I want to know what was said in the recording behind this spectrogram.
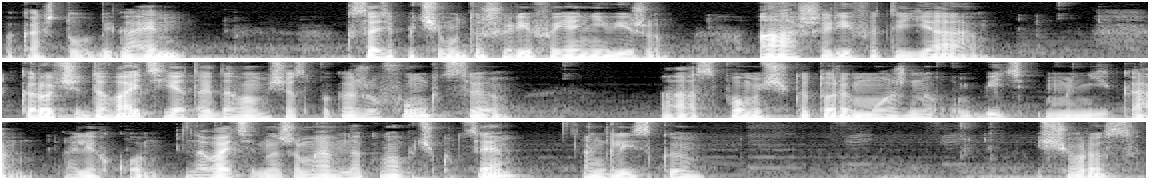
Пока что убегаем. Кстати, почему-то шерифа я не вижу. А, шериф это я. Короче, давайте я тогда вам сейчас покажу функцию, с помощью которой можно убить маньяка. Легко. Давайте нажимаем на кнопочку C, английскую. Еще раз.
